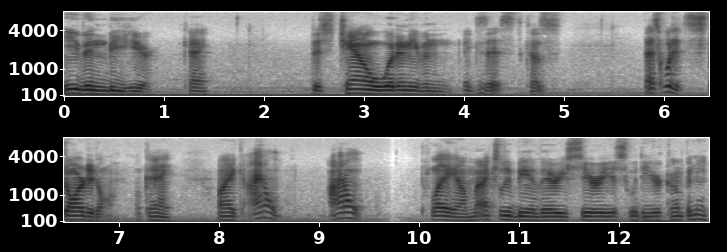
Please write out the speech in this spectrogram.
even be here, okay? This channel wouldn't even exist, because that's what it started on, okay? Like, I don't, I don't play. I'm actually being very serious with your company.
